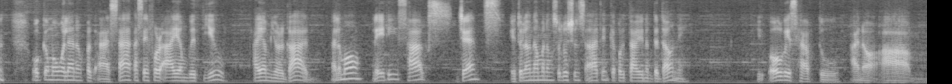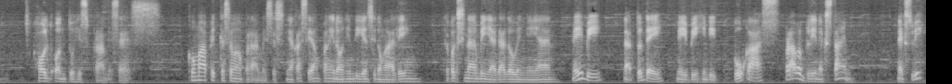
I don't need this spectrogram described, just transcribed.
Huwag kang mawala ng pag-asa kasi for I am with you. I am your God. Alam mo, ladies, hugs, gents, ito lang naman ang solution sa atin kapag tayo nagda-down eh. You always have to, ano, um, hold on to His promises. Kumapit ka sa mga promises niya kasi ang Panginoon hindi yan sinungaling. Kapag sinabi niya, gagawin niya yan. Maybe, not today. Maybe hindi bukas. Probably next time. Next week.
